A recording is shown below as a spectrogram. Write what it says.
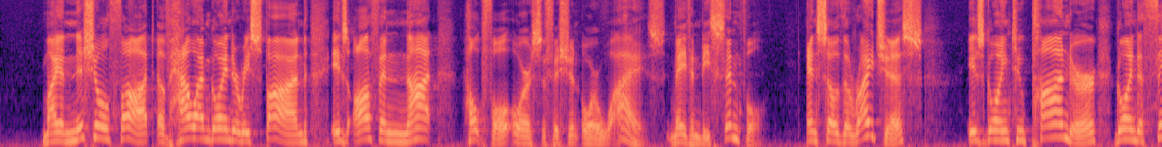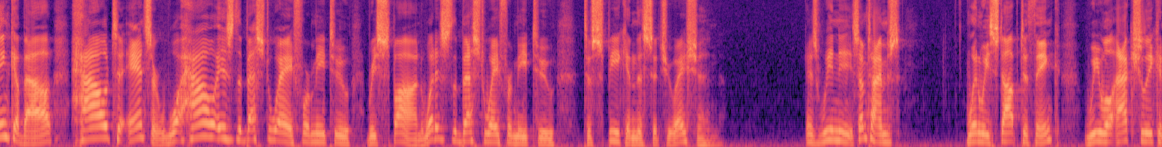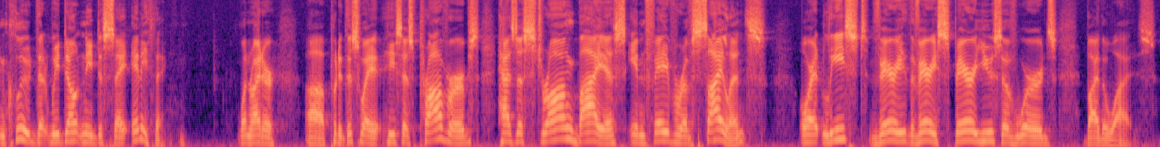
my initial thought of how I'm going to respond is often not helpful or sufficient or wise. It may even be sinful. And so the righteous is going to ponder, going to think about how to answer. How is the best way for me to respond? What is the best way for me to, to speak in this situation? As we need, sometimes when we stop to think, we will actually conclude that we don't need to say anything. One writer uh, put it this way he says, Proverbs has a strong bias in favor of silence or at least very, the very spare use of words by the wise.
